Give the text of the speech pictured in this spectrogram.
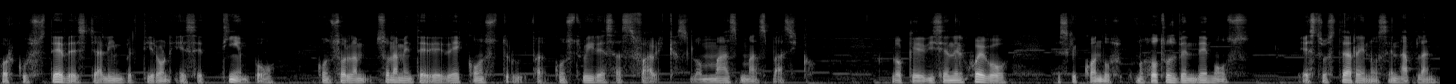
porque ustedes ya le invirtieron ese tiempo con solamente de, construir esas fábricas, lo más más básico. Lo que dice en el juego es que cuando nosotros vendemos estos terrenos en Aplan,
